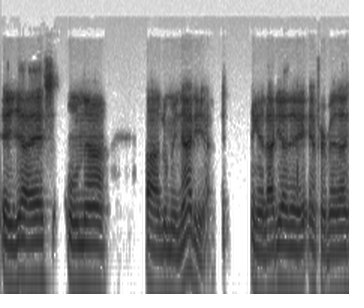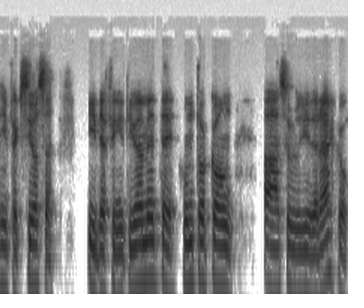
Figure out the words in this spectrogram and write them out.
Ella es una uh, luminaria en el área de enfermedades infecciosas y definitivamente junto con uh, su liderazgo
